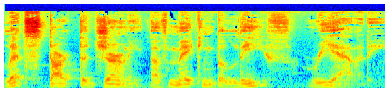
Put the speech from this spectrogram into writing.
Let's start the journey of making belief reality.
